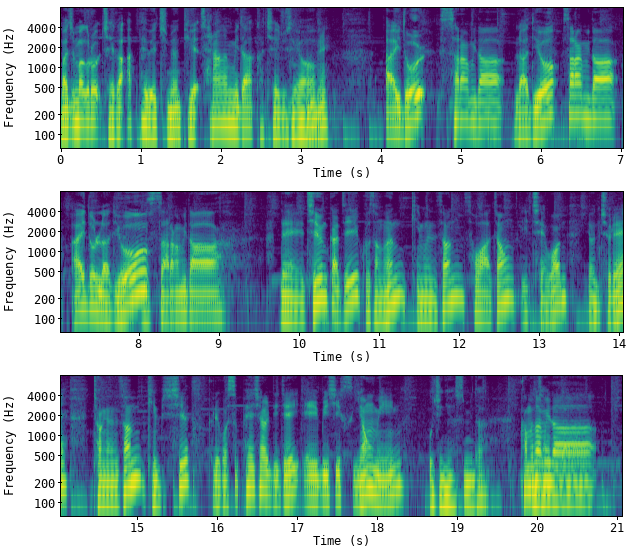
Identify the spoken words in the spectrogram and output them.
마지막으로 제가 앞에 외치면 뒤에 사랑합니다 같이 해주세요. 네, 아이돌 사랑합니다. 라디오 사랑합니다. 아이돌 라디오 사랑합니다. 네, 지금까지 구성은 김은선, 소화정, 이채원, 연출의 정현선, 김실, 그리고 special DJ AB6IX 영민. 우진이었습니다. 감사합니다. 감사합니다.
